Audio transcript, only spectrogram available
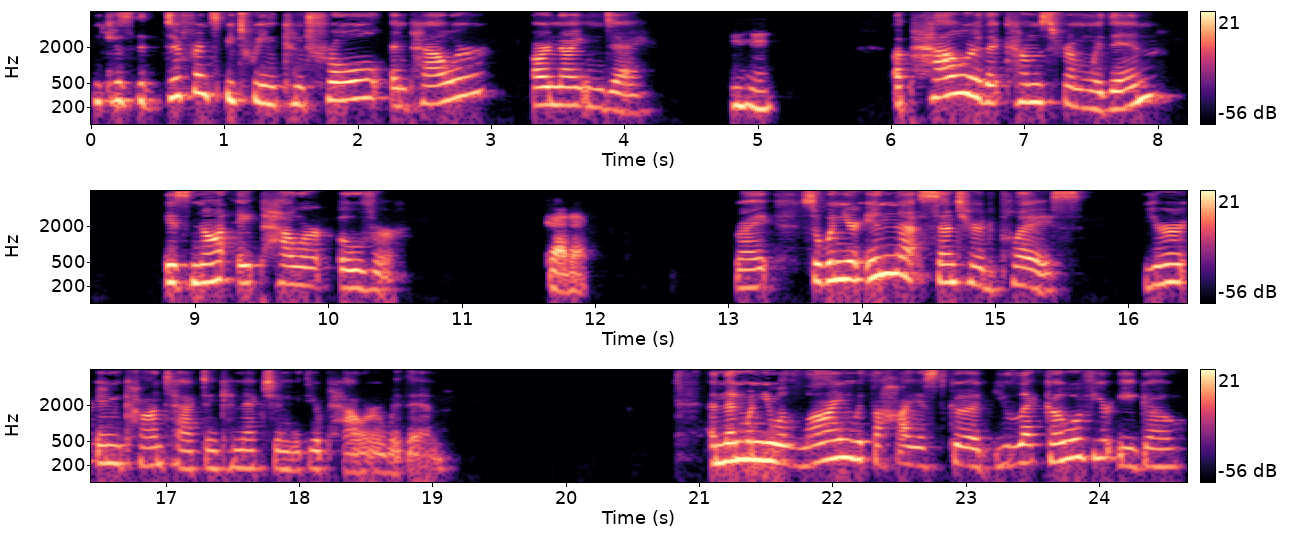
because the difference between control and power are night and day. hmm A power that comes from within is not a power over, Got it. right? So when you're in that centered place, you're in contact and connection with your power within. And then when you align with the highest good, you let go of your ego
